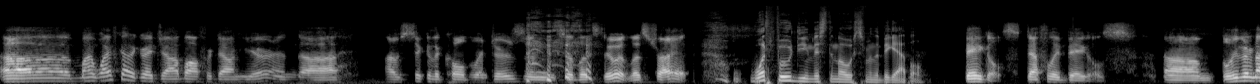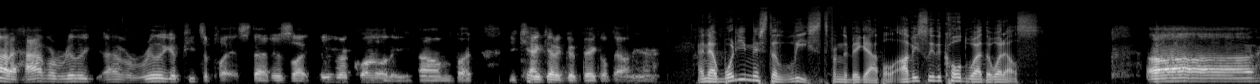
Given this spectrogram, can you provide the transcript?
Uh, my wife got a great job offer down here, and uh, I was sick of the cold winters, and said, "Let's do it. Let's try it." What food do you miss the most from the Big Apple? Bagels, definitely bagels. Um, believe it or not, I have a really, I have a really good pizza place that is like New York quality. Um, but you can't get a good bagel down here. And now, what do you miss the least from the Big Apple? Obviously, the cold weather. What else? Uh,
